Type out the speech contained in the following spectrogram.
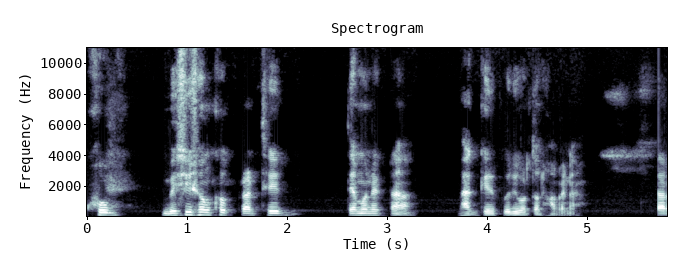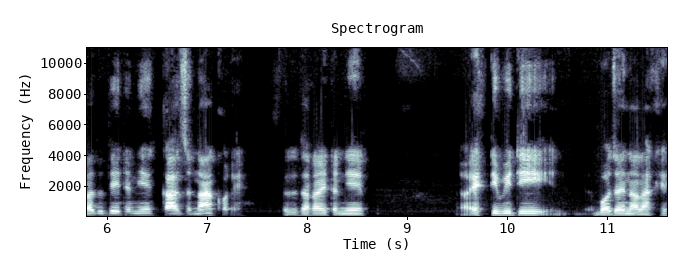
খুব বেশি সংখ্যক প্রার্থীর তেমন একটা ভাগ্যের পরিবর্তন হবে না। তারা যদি এটা নিয়ে কাজ না করে, যদি তারা এটা নিয়ে অ্যাক্টিভিটি বজায় না রাখে,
